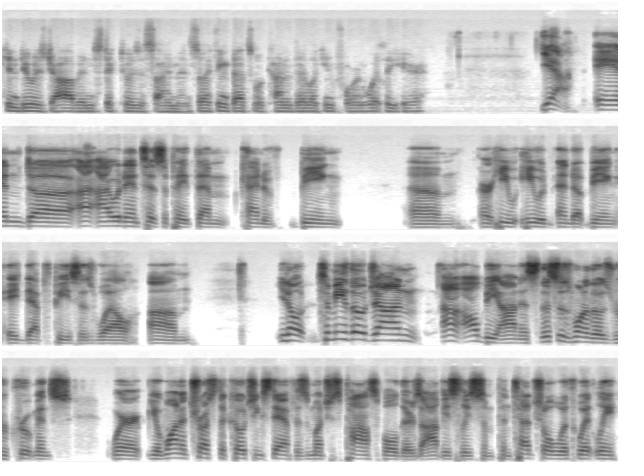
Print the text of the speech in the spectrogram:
can do his job and stick to his assignment. So I think that's what kind of they're looking for in Whitley here. Yeah, and uh, I, I, would anticipate them kind of being, um, or he he would end up being a depth piece as well. Um, you know, to me though, John, I, I'll be honest. This is one of those recruitments where you want to trust the coaching staff as much as possible. There's obviously some potential with Whitley,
